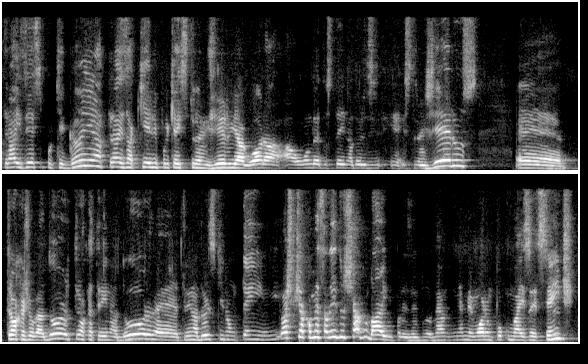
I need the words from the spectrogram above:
Traz esse porque ganha, traz aquele porque é estrangeiro e agora a onda é dos treinadores estrangeiros é, troca jogador, troca treinador, é, treinadores que não tem. Eu acho que já começa ali do Thiago Live, por exemplo. Minha, minha memória é um pouco mais recente.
